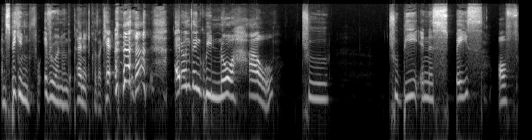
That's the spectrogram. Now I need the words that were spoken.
I'm speaking for everyone on the planet because I can. I don't think we know how to to be in a space of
